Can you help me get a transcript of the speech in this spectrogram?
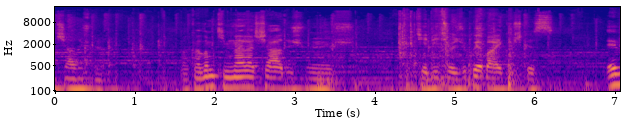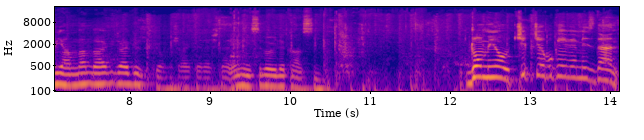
Aşağı düştü. Bakalım kimler aşağı düşmüş. Kedi çocuk ve baykuş kız. Ev yandan daha güzel gözüküyormuş arkadaşlar. En iyisi böyle kalsın. Romeo çık çabuk evimizden.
